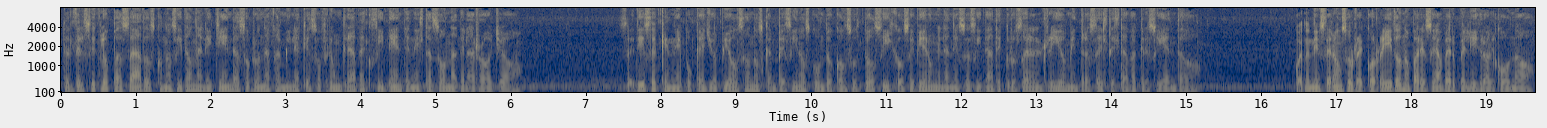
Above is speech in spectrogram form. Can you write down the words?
Desde el siglo pasado es conocida una leyenda sobre una familia que sufrió un grave accidente en esta zona del arroyo. Se dice que en época lluviosa unos campesinos junto con sus dos hijos se vieron en la necesidad de cruzar el río mientras éste estaba creciendo. Cuando iniciaron su recorrido no parecía haber peligro alguno,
